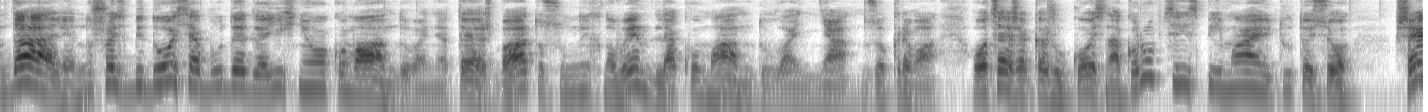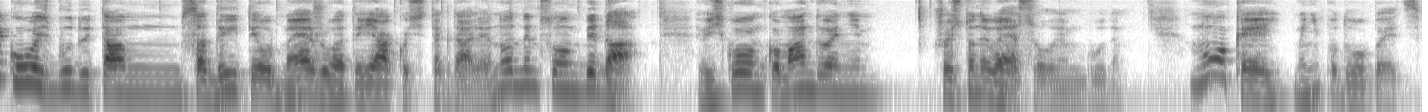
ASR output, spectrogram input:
Далі, ну щось бідося буде для їхнього командування. Теж багато сумних новин для командування. Зокрема, оце ж я кажу, когось на корупції спіймають, тут ось ще когось будуть там садити, обмежувати якось і так далі. Ну, одним словом, біда. Військовим командуванням щось то невесело їм буде. Ну, окей, мені подобається.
